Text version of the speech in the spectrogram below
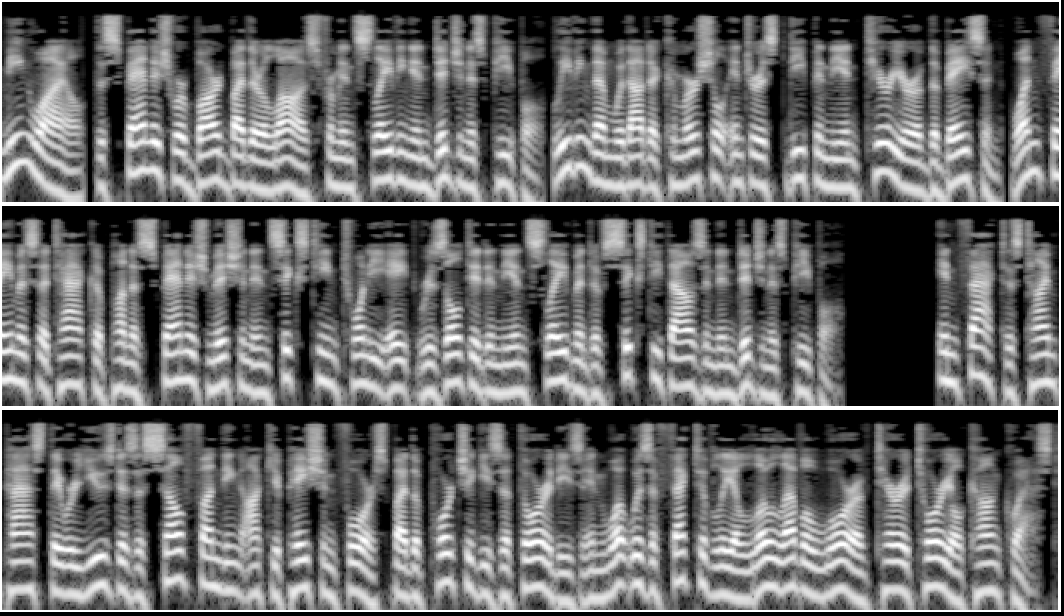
Meanwhile, the Spanish were barred by their laws from enslaving indigenous people, leaving them without a commercial interest deep in the interior of the basin. One famous attack upon a Spanish mission in 1628 resulted in the enslavement of 60,000 indigenous people. In fact as time passed they were used as a self-funding occupation force by the Portuguese authorities in what was effectively a low-level war of territorial conquest.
